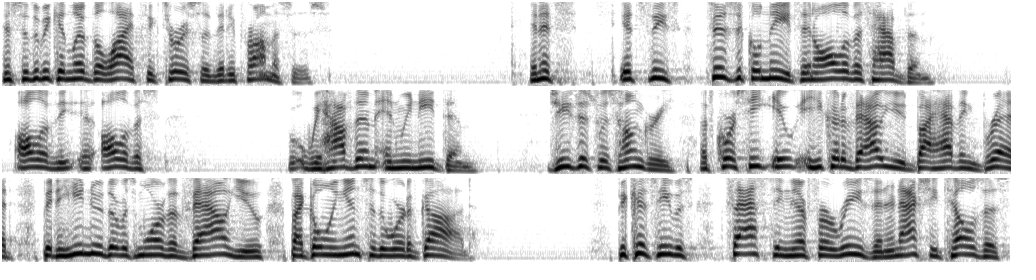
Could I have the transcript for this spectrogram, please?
and so that we can live the life victoriously that He promises. And it's, it's these physical needs, and all of us have them. All of, the, all of us, we have them and we need them. Jesus was hungry. Of course, he, he could have valued by having bread, but he knew there was more of a value by going into the Word of God because he was fasting there for a reason. And actually tells us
